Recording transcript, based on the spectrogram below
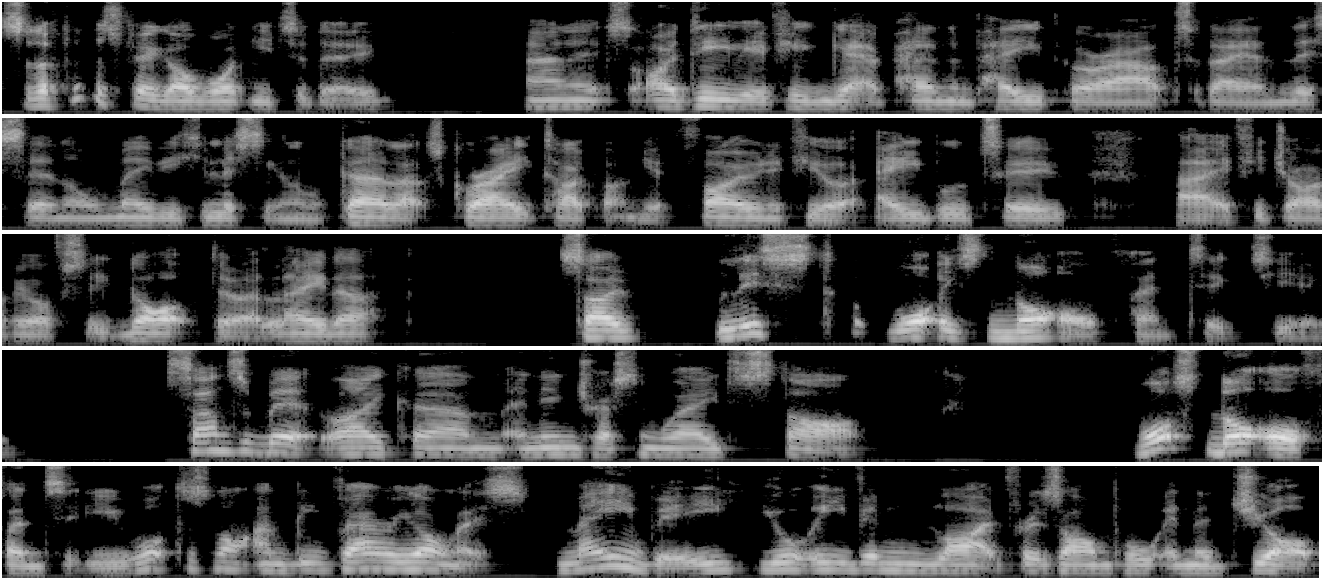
So the first thing I want you to do, and it's ideally if you can get a pen and paper out today and listen, or maybe if you're listening on the go, that's great. Type it on your phone if you're able to. Uh, if you're driving, obviously not, do it later. So list what is not authentic to you. Sounds a bit like um, an interesting way to start. What's not authentic to you? What does not? And be very honest. Maybe you're even like, for example, in a job,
